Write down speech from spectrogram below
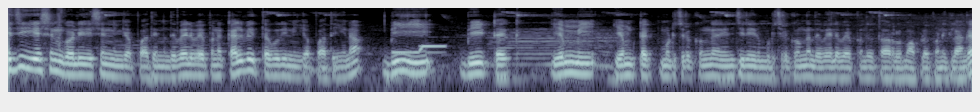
எஜுகேஷன் குவாலிஃபிகேஷன் நீங்கள் பார்த்தீங்கன்னா இந்த வேலை வாய்ப்பான கல்வி தகுதி நீங்கள் பார்த்தீங்கன்னா பிஇ பிடெக் எம்இ எம்டெக் முடிச்சிருக்கோங்க இன்ஜினியர் முடிச்சிருக்கவங்க இந்த வேலை வாய்ப்பு வந்து தாராளமாக அப்ளை பண்ணிக்கலாங்க.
